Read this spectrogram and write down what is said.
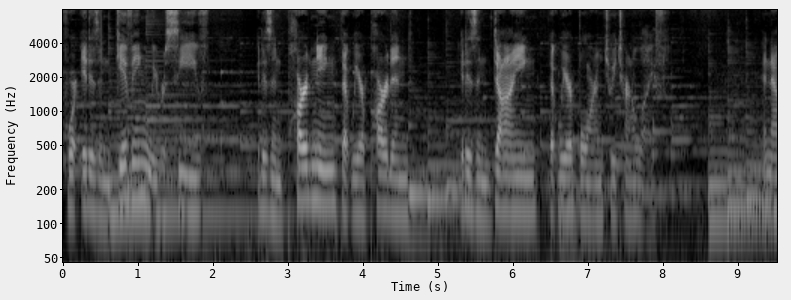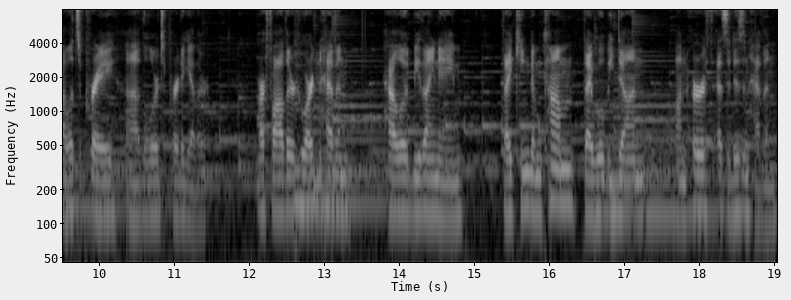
For it is in giving we receive, it is in pardoning that we are pardoned, it is in dying that we are born to eternal life. And now let's pray uh, the Lord's Prayer together. Our Father, who art in heaven, hallowed be thy name. Thy kingdom come, thy will be done, on earth as it is in heaven.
